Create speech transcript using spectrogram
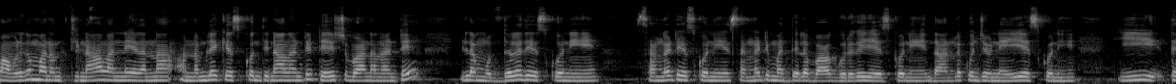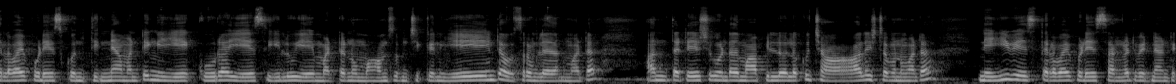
మామూలుగా మనం తినాలన్న ఏదన్నా అన్నంలోకి వేసుకొని తినాలంటే టేస్ట్ బాగుండాలంటే ఇలా ముద్దగా తీసుకొని సంగటి వేసుకొని సంగటి మధ్యలో బాగా గురుగ చేసుకొని దాంట్లో కొంచెం నెయ్యి వేసుకొని ఈ తెల్లవాయి పొడి వేసుకొని తిన్నామంటే ఇంక ఏ కూర ఏ సీలు ఏ మటను మాంసం చికెన్ ఏంటి అవసరం లేదనమాట. అంత టేస్ట్గా ఉంటుంది మా పిల్లలకు చాలా ఇష్టం అనమాట నెయ్యి వేసి తెల్లవాయి పొడి వేసి సంగటి పెట్టినా అంటే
